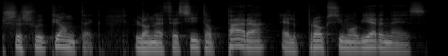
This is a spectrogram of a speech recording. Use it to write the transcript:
przyszły piątek. Lo necesito para el próximo viernes.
